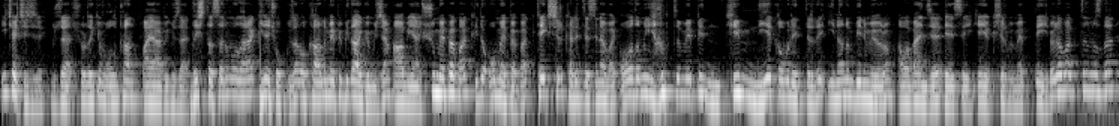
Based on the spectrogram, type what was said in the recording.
iç açıcı. Güzel. Şuradaki volkan bayağı bir güzel. Dış tasarım olarak yine çok güzel. O karlı map'i bir daha gömeceğim. Abi yani şu map'e bak bir de o map'e bak. Texture kalitesine bak. O adamın yaptığı map'i kim niye kabul ettirdi inanın bilmiyorum. Ama bence CS2'ye yakışır bir map değil. Böyle baktığımızda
